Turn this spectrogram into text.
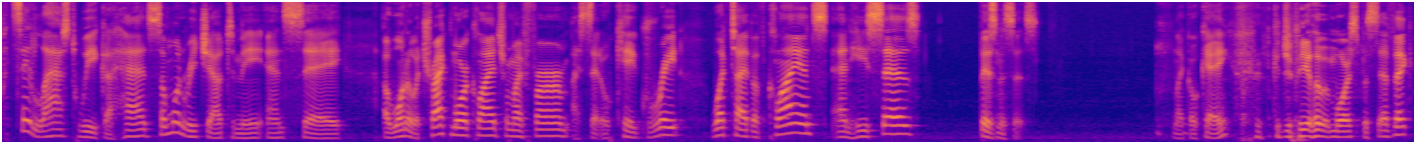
Let's say last week I had someone reach out to me and say, I want to attract more clients for my firm. I said, okay, great. What type of clients? And he says, businesses. I'm like, okay, could you be a little bit more specific?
